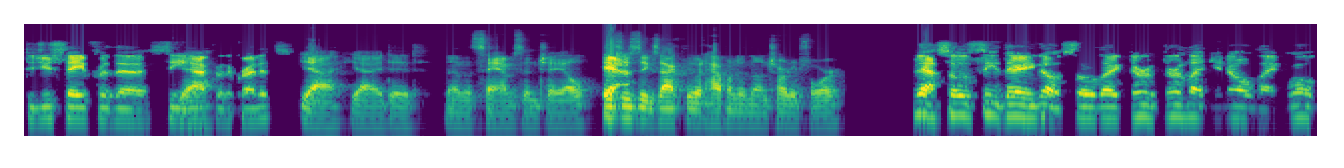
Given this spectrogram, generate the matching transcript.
Did you stay for the scene Yeah. after the credits? Yeah, yeah, I did. And Sam's in jail, which is exactly what happened in Uncharted Four. Yeah, so see, there you go. So like they're they're letting you know, like, well,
